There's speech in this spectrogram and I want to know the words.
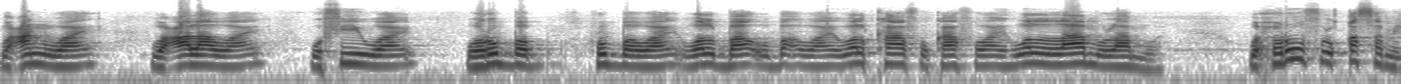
wa can waaye wa calaa waaye wa fii waaye wa ruba ruba waaye walbaa-u ba waaye walkaafu kaaf waaye wallaamu laam waaye wa xuruufu lqasami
